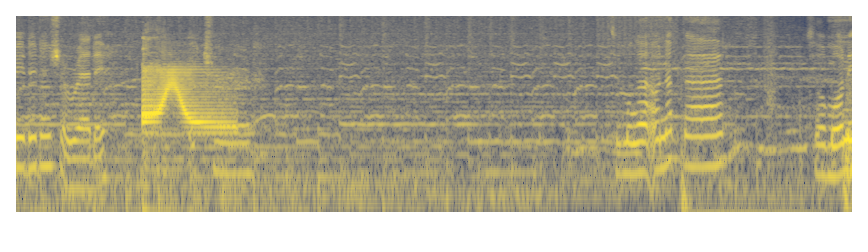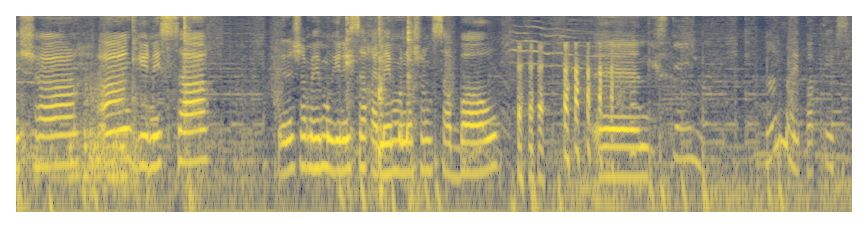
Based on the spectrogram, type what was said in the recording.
Ready na siya. Ready. Picture. So, mga onata. So, mo ni siya. Ang ginisa. Hindi na siya mahimong ginisa. Kanay mo na siyang sabaw. And, nan man ipatis.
